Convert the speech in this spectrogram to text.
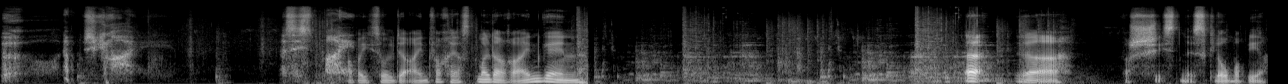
Da muss ich rein. Das ist mein. Aber ich sollte einfach erstmal da reingehen. Äh, ja. Verschissenes Klopapier.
